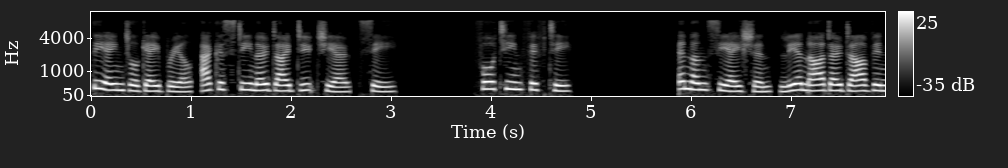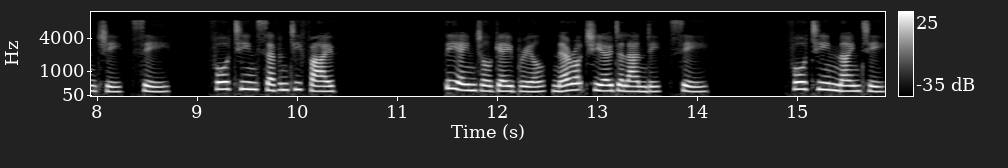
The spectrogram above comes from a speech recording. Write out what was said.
The Angel Gabriel, Agostino di Duccio, c. 1450 Annunciation, Leonardo da Vinci, c. 1475 The Angel Gabriel, Neroccio de Landi, c. 1490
